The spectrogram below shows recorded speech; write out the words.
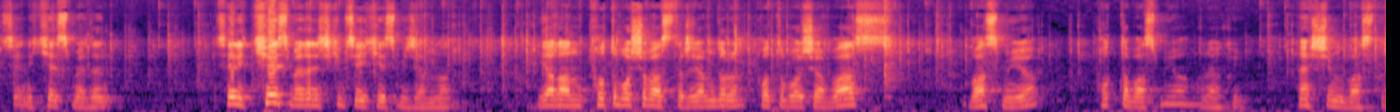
Seni kesmeden seni kesmeden hiç kimseyi kesmeyeceğim lan. Yalan potu boşa bastıracağım. Durun. Potu boşa bas. Basmıyor. Pot da basmıyor amına koyayım. Heh şimdi bastı.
